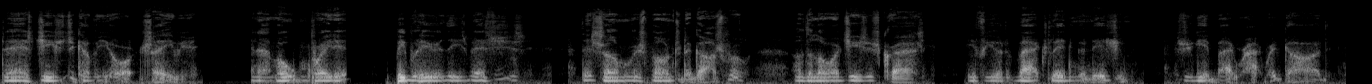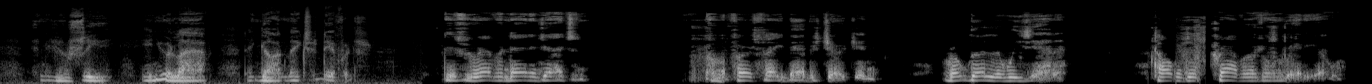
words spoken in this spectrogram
to ask Jesus to come in your heart and save you. And I'm hoping, pray that people hear these messages, that some respond to the gospel of the Lord Jesus Christ. If you're in a backsliding condition, as you get back right with God, and you'll see in your life that God makes a difference. This is Reverend Danny Jackson from the First Faith Baptist Church in Rockville, Louisiana talking to travelers on the radio.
